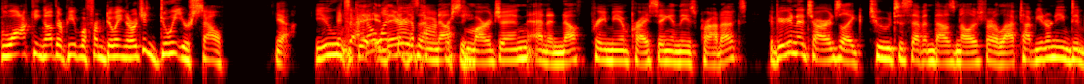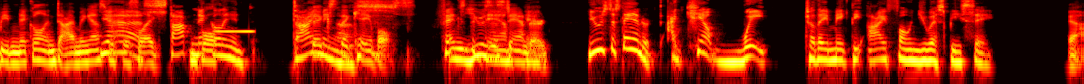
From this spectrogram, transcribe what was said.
blocking other people from doing it or just do it yourself. You, It's- I don't the there is enough margin and enough premium pricing in these products. If you're going to charge like two to seven thousand dollars for a laptop, you don't need to be nickel and diming us with this like stop nickeling and diming fix the cables Fix and the use a standard. thing. Use the standard. I can't wait till they make the iPhone USB C. Yeah.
